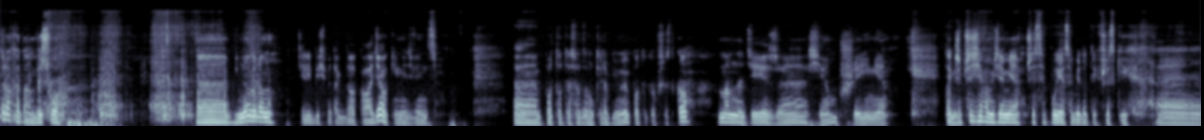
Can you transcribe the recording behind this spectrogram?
Trochę tam wyszło. E, winogron chcielibyśmy tak dookoła działki mieć, więc e, po to te sadzonki robimy, po to to wszystko. Mam nadzieję, że się przyjmie. Także przesiewam ziemię, przysypuję sobie do tych wszystkich e,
